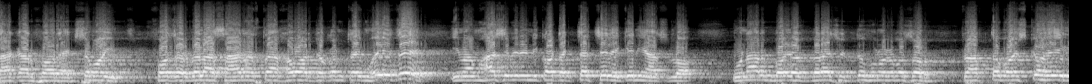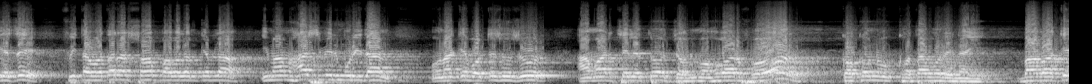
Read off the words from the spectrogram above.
থাকার পর এক সময় ফজর বেলা চা নাস্তা খাওয়ার যখন টাইম হয়েছে, ইমাম হাসিমের নিকট একটা ছেলেকে নিয়ে আসলো। ওনার বয়স প্রায় চোদ্দ, পনেরো বছর। প্রাপ্ত বয়স্ক হয়ে গেছে। পিতামাতারা সব বাবাদান কেবলা, ইমাম হাসমির মুরিদান। ওনাকে বলতেছে, হুজুর, আমার ছেলে তো জন্ম হওয়ার পর কখনো কথা বলে নাই। বাবাকে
